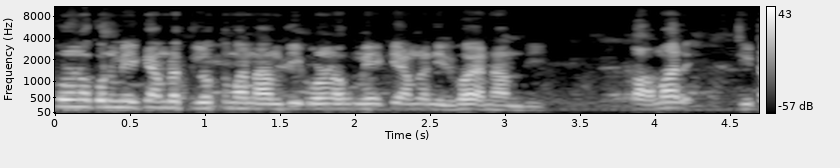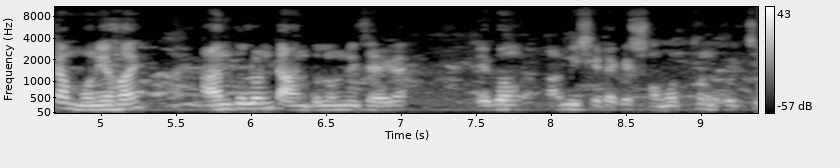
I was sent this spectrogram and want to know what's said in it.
কোনো না কোনো মেয়েকে আমরা তিলোত্তমা নাম দিই, কোনো না কোনো মেয়েকে আমরা নির্ভয়া নাম দিই। তো আমার যেটা মনে হয়, আন্দোলনটা আন্দোলনের জায়গা। এবং আমি সেটাকে সমর্থন করছি।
